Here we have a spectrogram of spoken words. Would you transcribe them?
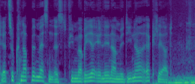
der zu knapp bemessen ist, wie Maria Elena Medina erklärt.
